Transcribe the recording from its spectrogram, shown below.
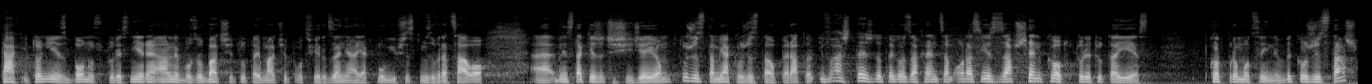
Tak, i to nie jest bonus, który jest nierealny, bo zobaczcie, tutaj macie potwierdzenia, jak Mubi wszystkim zwracało, e, więc takie rzeczy się dzieją. Korzystam ja, korzysta operator i Was też do tego zachęcam oraz jest zawsze ten kod, który tutaj jest, kod promocyjny, wykorzystasz,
